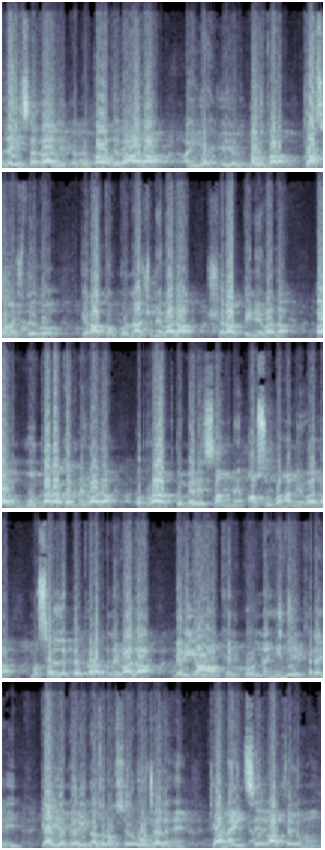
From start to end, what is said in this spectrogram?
أليس ذلك بقادر على أن يحيي الموتى؟ کیا سمجھتے ہو کہ راتوں کو ناچنے والا، شراب پینے والا اور منہ کالا کرنے والا اور رات کو میرے سامنے آنسو بہانے والا، مسلح پہ تڑپنے والا، میری آنکھ ان کو نہیں دیکھ رہی؟ کیا یہ میری نظروں سے اوجھل ہیں؟ کیا میں ان سے غافل ہوں؟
